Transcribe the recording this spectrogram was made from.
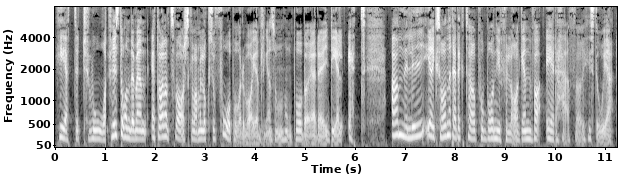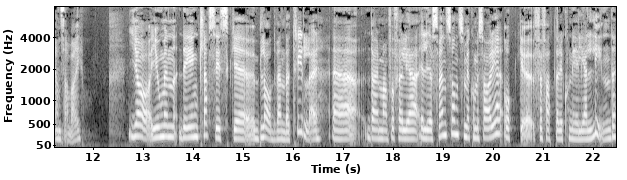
heter två fristående men ett och annat svar ska man väl också få på vad det var egentligen som hon påbörjade i del 1. Anneli Eriksson, redaktör på Bonnierförlagen. Vad är det här för historia, Ensamvarg? Ja, jo men det är en klassisk eh, bladvändarthriller eh, där man får följa Elias Svensson som är kommissarie och eh, författare Cornelia Lind.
